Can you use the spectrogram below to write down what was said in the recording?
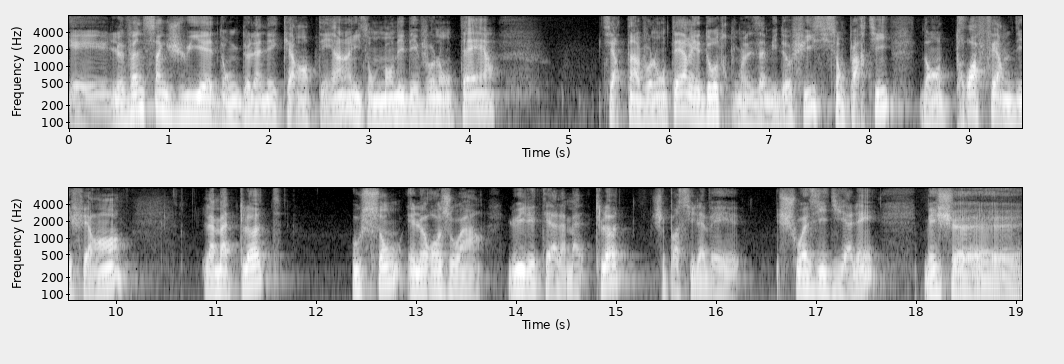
le 25 juillet donc de l'année 41, ils ont demandé des volontaires, certains volontaires et d'autres qu'on les a d'office. Ils sont partis dans trois fermes différentes, la Matelote, Ousson et le Rosoir. Lui, il était à la Matelote. Je ne sais pas s'il avait choisi d'y aller, mais je,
